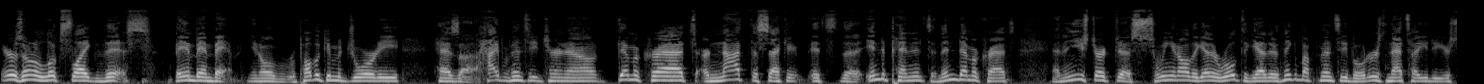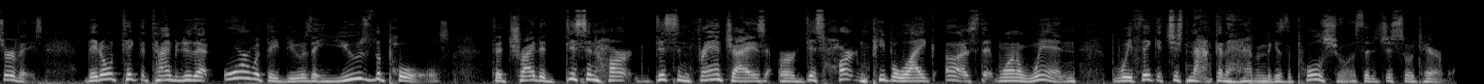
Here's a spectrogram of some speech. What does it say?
Arizona looks like this. Bam, bam, bam. You know, Republican majority has a high propensity turnout. Democrats are not the second. It's the independents and then Democrats. And then you start to swing it all together, roll together. Think about propensity voters, and that's how you do your surveys. They don't take the time to do that, or what they do is they use the polls to try to disenfranchise or dishearten people like us that want to win, but we think it's just not going to happen because the polls show us that it's just so terrible.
